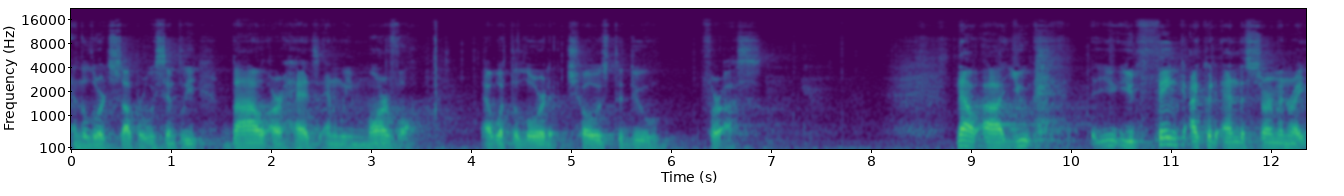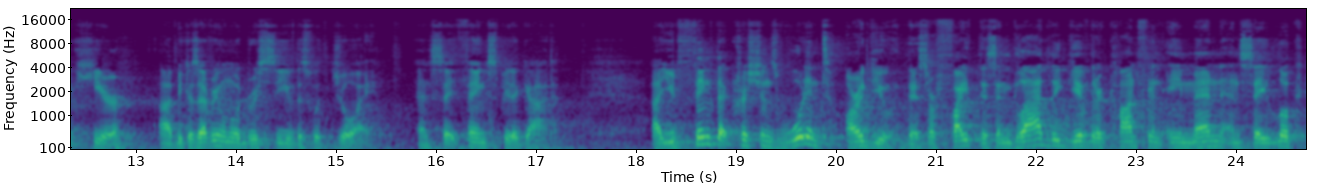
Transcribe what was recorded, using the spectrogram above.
and the Lord's Supper. We simply bow our heads and we marvel at what the Lord chose to do for us. Now, uh, you, you, would think I could end the sermon right here uh, because everyone would receive this with joy and say, Thanks be to God. Uh, you'd think that Christians wouldn't argue this or fight this and gladly give their confident amen and say, Look,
